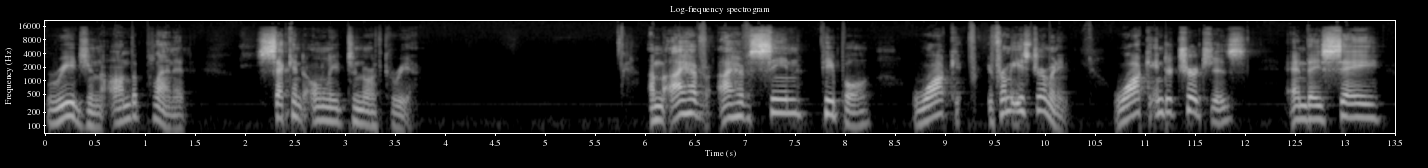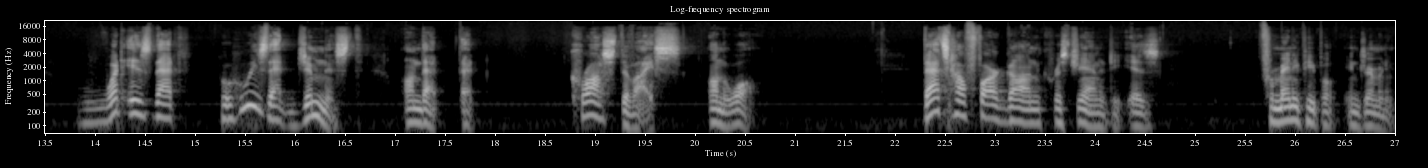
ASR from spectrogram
region on the planet, second only to North Korea. Um, I, have, I have seen people walk from East Germany, walk into churches, and they say, What is that? Who, who is that gymnast on that, that cross device on the wall? That's how far gone Christianity is for many people in Germany.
